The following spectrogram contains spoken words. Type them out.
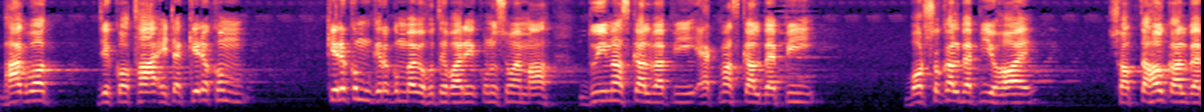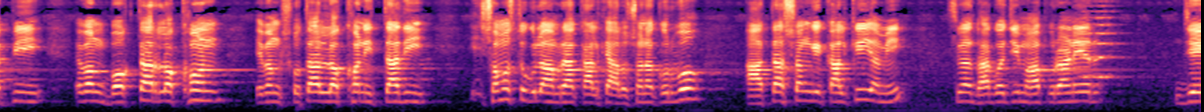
ভাগবত যে কথা, এটা কীরকম কীরকম, কীরকমভাবে হতে পারে? কোনো সময় মা, দুই মাস কালব্যাপী, এক মাস কালব্যাপী বর্ষকাল ব্যাপী হয়। সপ্তাহকালব্যাপী এবং বক্তার লক্ষণ এবং শ্রোতার লক্ষণ ইত্যাদি, এই সমস্তগুলো আমরা কালকে আলোচনা করব। আর তার সঙ্গে কালকেই আমি শ্রীমৎ ভাগবতী মহাপুরাণের যে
